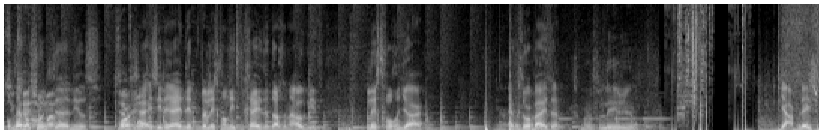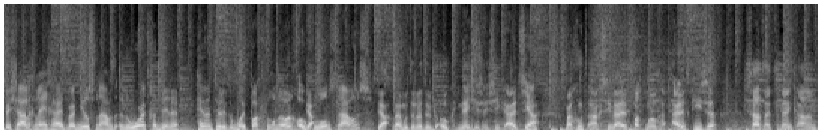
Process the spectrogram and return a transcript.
Komt helemaal goed, eh, Niels. Morgen is iedereen dit wellicht nog niet vergeten, de dag daarna ook niet. Wellicht volgend jaar. Even doorbijten. Ik ga maar even leren, joh. Ja, voor deze speciale gelegenheid waar Niels vanavond een award gaat winnen, hebben we natuurlijk een mooi pak voor hem nodig. Ook Ja. voor ons trouwens. Ja, wij moeten er natuurlijk ook netjes en chic uitzien. Ja. Maar goed, aangezien wij het pak mogen uitkiezen, zaten wij te denken aan een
